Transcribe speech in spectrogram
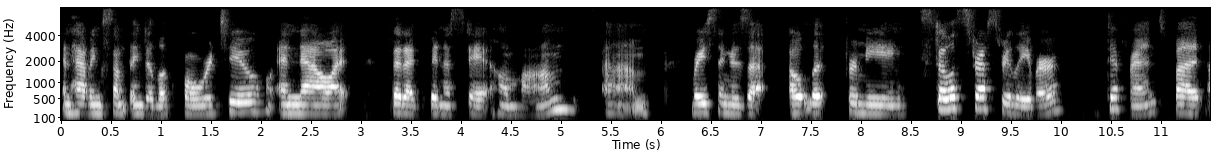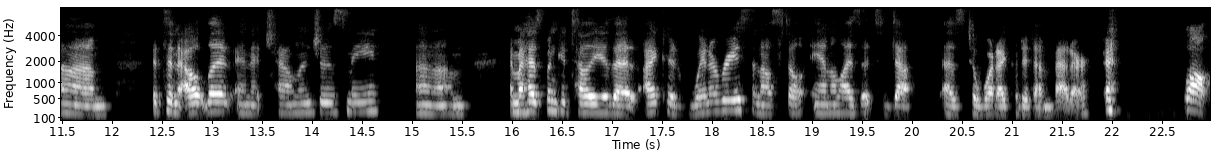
and having something to look forward to. And now I, that i've been a stay-at-home mom um, racing is an outlet for me still a stress reliever different but um, it's an outlet and it challenges me um, and my husband could tell you that i could win a race and i'll still analyze it to death as to what i could have done better Well,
